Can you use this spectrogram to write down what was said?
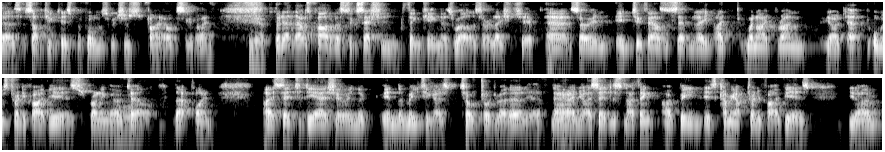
Uh, subject to his performance, which was fine, obviously fine. Yeah. But that, that, was part of a succession thinking as well as a relationship. Uh, so in, in 2007 8, I, when I'd run, you know, almost 25 years running the hotel at that point, I said to Diageo in the in the meeting I told, told you about earlier, now yeah. annual, I said, listen, I think I've been, it's coming up 25 years you know,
